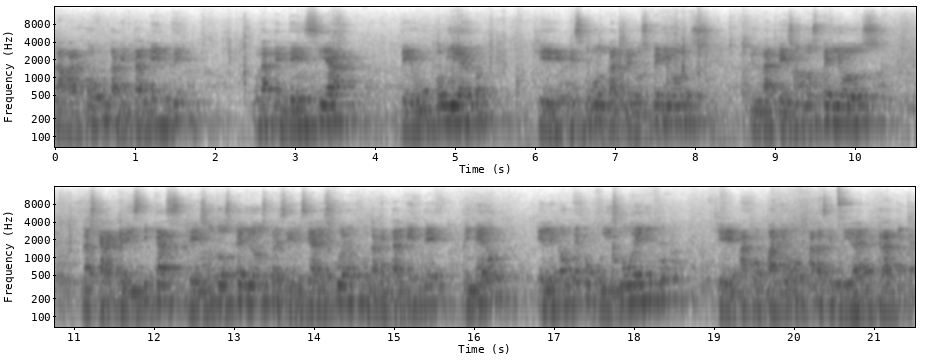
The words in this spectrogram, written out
la marcó fundamentalmente una tendencia de un gobierno que estuvo durante dos periodos y durante esos dos periodos las características de esos dos periodos presidenciales fueron fundamentalmente, primero, el enorme populismo bélico que acompañó a la seguridad democrática.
